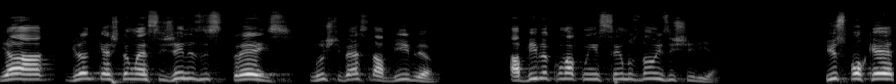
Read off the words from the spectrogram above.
E a grande questão é se Gênesis 3 não estivesse na Bíblia, a Bíblia como a conhecemos não existiria. Isso porque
